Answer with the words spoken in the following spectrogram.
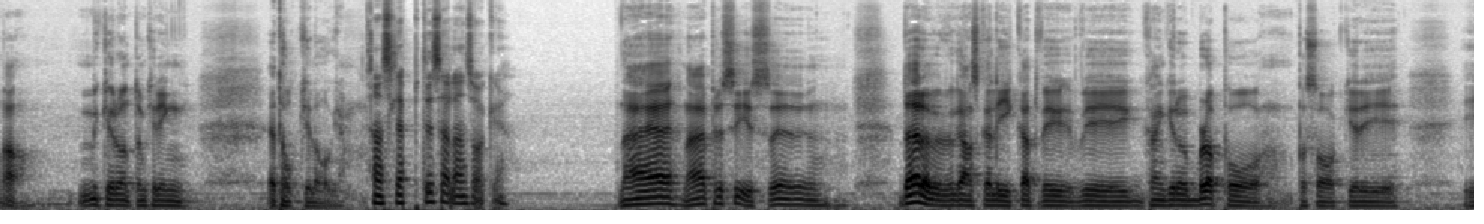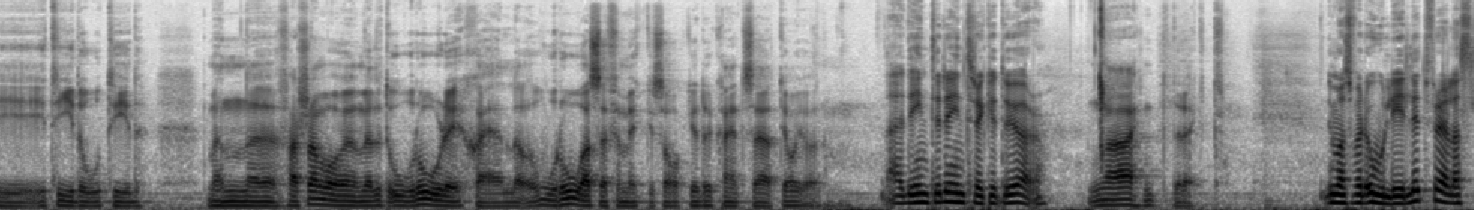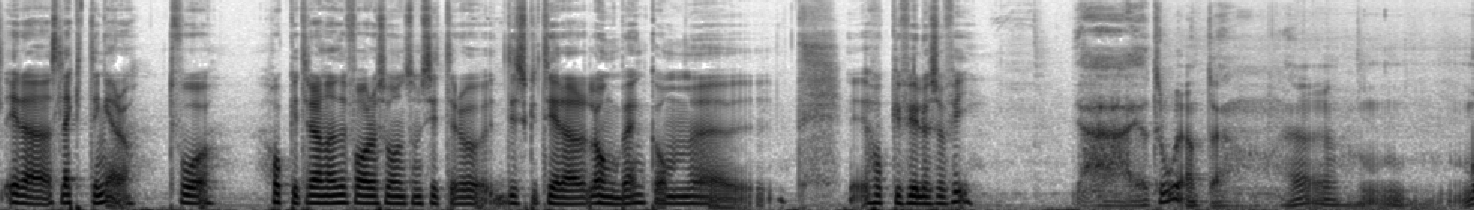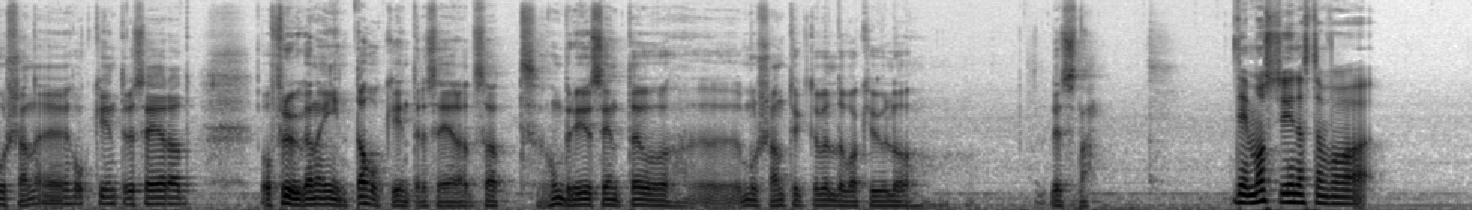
ja, mycket runt omkring ett hockeylag. Han släppte sällan saker? Nej, nej precis. Eh, där är vi väl ganska lika, att vi, vi kan grubbla på, på saker i, i, i tid och otid. Men eh, farsan var en väldigt orolig själ och oroar sig för mycket saker, det kan jag inte säga att jag gör. Nej, det är inte det intrycket du gör? Nej, inte direkt. Det måste varit olidligt för era, era släktingar då? Två hockeytränade far och son som sitter och diskuterar långbänk om eh, hockeyfilosofi? Ja, jag tror jag inte. Morsan är hockeyintresserad och frugan är inte hockeyintresserad så att hon bryr sig inte och uh, morsan tyckte väl det var kul att lyssna. Det måste ju nästan vara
